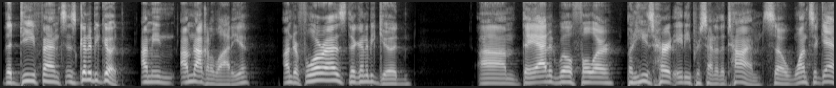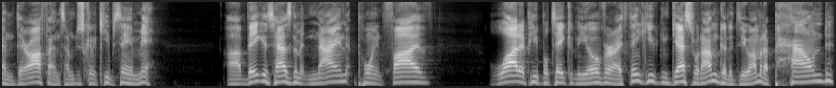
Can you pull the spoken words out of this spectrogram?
The defense is going to be good. I mean, I'm not going to lie to you. Under Flores, they're going to be good. Um, they added Will Fuller, but he's hurt 80% of the time. So once again, their offense, I'm just going to keep saying meh. Uh, Vegas has them at 9.5. A lot of people taking the over. I think you can guess what I'm going to do. I'm going to pound,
